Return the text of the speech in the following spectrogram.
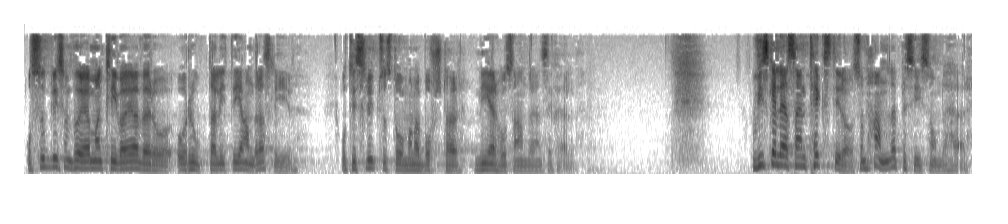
Och så liksom börjar man kliva över och, och rota lite i andras liv. Och till slut så står man och borstar mer hos andra än sig själv. Och vi ska läsa en text idag som handlar precis om det här.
